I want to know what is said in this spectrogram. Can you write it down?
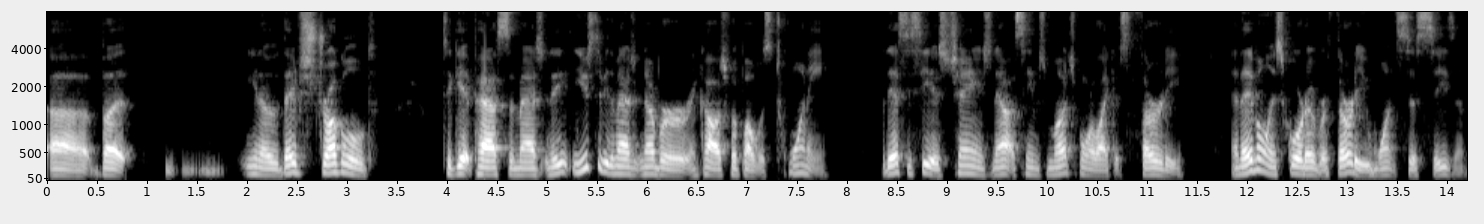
uh, but you know they've struggled to get past the magic. It used to be the magic number in college football was twenty, but the SEC has changed. Now it seems much more like it's thirty, and they've only scored over thirty once this season,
